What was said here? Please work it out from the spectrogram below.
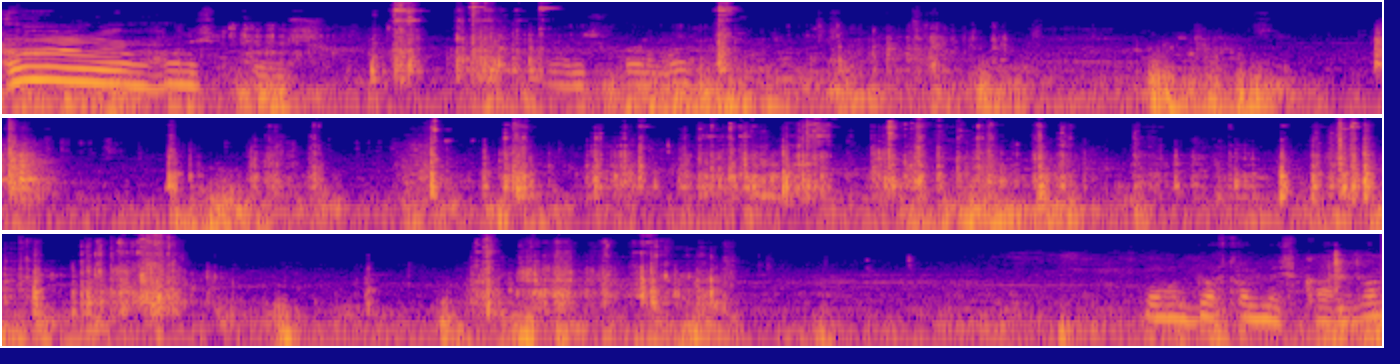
Hmm, 13 tutuyormuş. 13 var mı? On dört on beş galiba.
